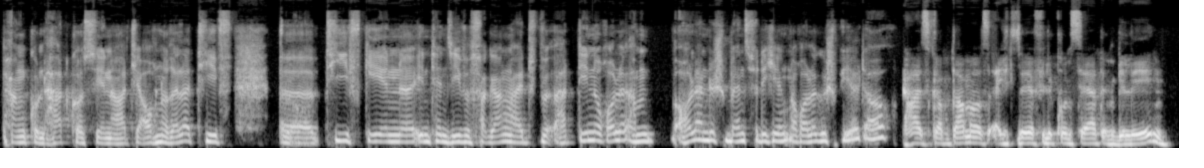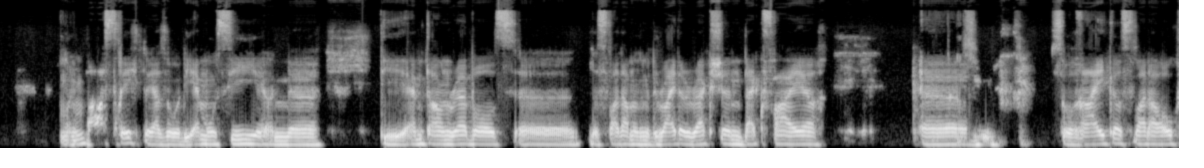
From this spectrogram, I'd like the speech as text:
Punk- und Hardcore-Szene hat ja auch eine relativ äh, genau. tiefgehende, intensive Vergangenheit. Hat die eine Rolle, haben holländische Bands für dich irgendeine Rolle gespielt auch? Ja, es gab damals echt sehr viele Konzerte in Geleen und mhm. Maastricht, ja so die MOC und äh, die M-Town Rebels, äh, das war damals mit Right Direction, Backfire, äh, so Reikers war da auch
